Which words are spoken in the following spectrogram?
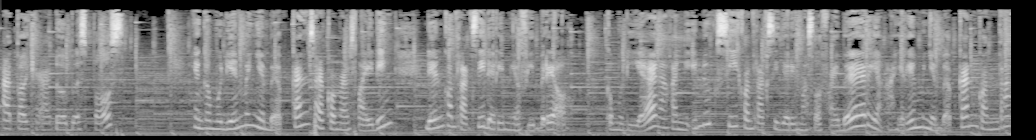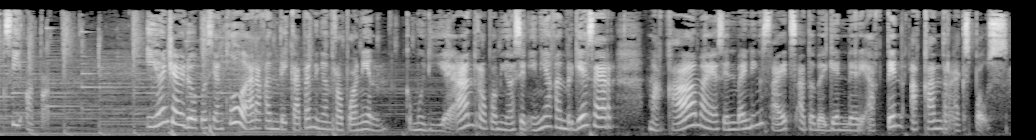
atau CA12+ yang kemudian menyebabkan sarcomer sliding dan kontraksi dari myofibril. Kemudian akan diinduksi kontraksi dari muscle fiber yang akhirnya menyebabkan kontraksi otot. Ion CH2 plus yang keluar akan berikatan dengan troponin. Kemudian tropomyosin ini akan bergeser, maka myosin binding sites atau bagian dari aktin akan terekspos.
